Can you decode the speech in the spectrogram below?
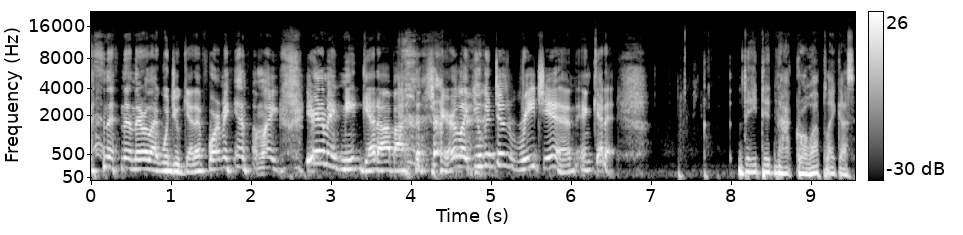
And then, they were like, would you get it for me? And I'm like, you're going to make me get up out of the chair? like, you could just reach in and get it. They did not grow up like us.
